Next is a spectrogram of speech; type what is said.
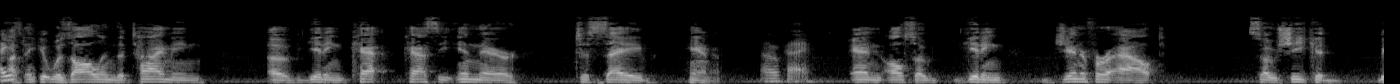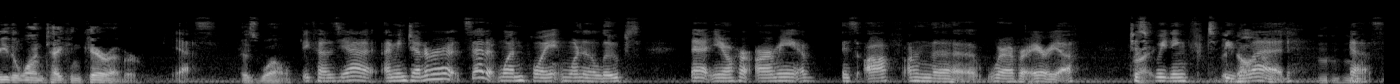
I I think it was all in the timing of getting Ca- Cassie in there to save Hannah okay. and also getting Jennifer out so she could be the one taking care of her Yes. as well. Because yeah, I mean Jennifer said at one point in one of the loops that you know her army of, is off on the wherever area, just Right. waiting to The be led. Mhm. Yes.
